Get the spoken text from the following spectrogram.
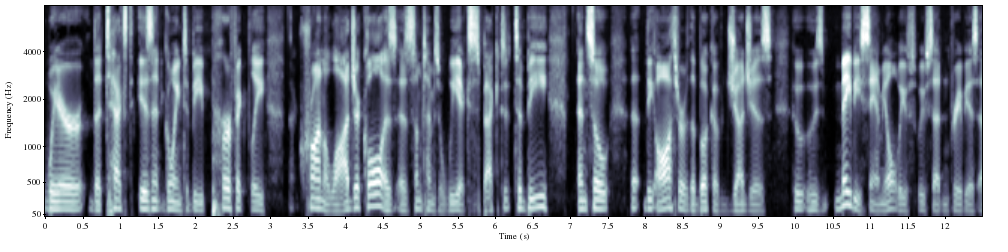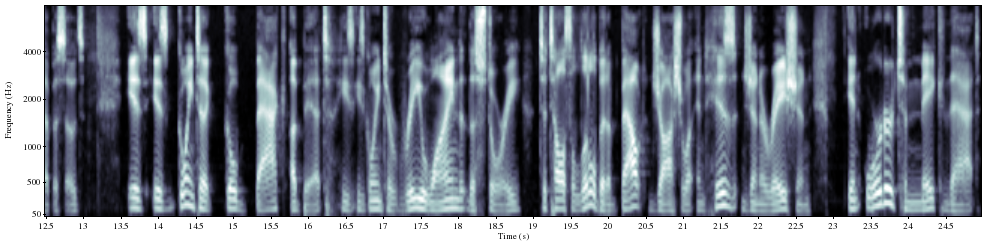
where the text isn't going to be perfectly chronological as, as sometimes we expect it to be. And so uh, the author of the book of judges who, who's maybe samuel we've, we've said in previous episodes is is going to go back a bit. He's, he's going to rewind the story to tell us a little bit about joshua and his generation in order to make that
